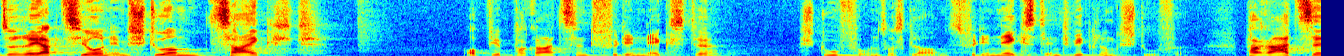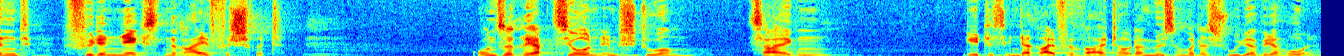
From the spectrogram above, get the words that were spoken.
Unsere Reaktion im Sturm zeigt, ob wir parat sind für die nächste Stufe unseres Glaubens, für die nächste Entwicklungsstufe, parat sind für den nächsten Reifeschritt. Unsere Reaktionen im Sturm zeigen, Geht es in der Reife weiter oder müssen wir das Schuljahr wiederholen?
